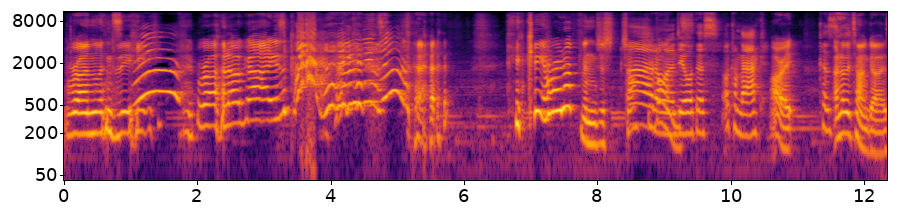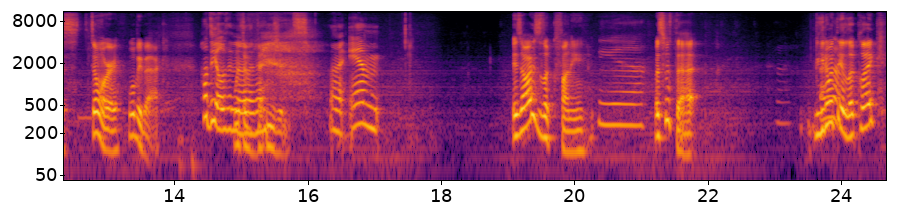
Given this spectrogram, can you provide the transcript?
Run, Lindsay. Run, oh god, he's How did he do that? He came right up and just chomped I don't want to deal with this. I'll come back. Alright, Cause another time, guys. Don't worry, we'll be back. I'll deal with it With another a vengeance. I am. His eyes look funny. Yeah. What's with that? You know what they look like?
